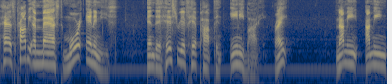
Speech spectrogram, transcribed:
has probably amassed more enemies in the history of hip hop than anybody, right? And I mean, I mean,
